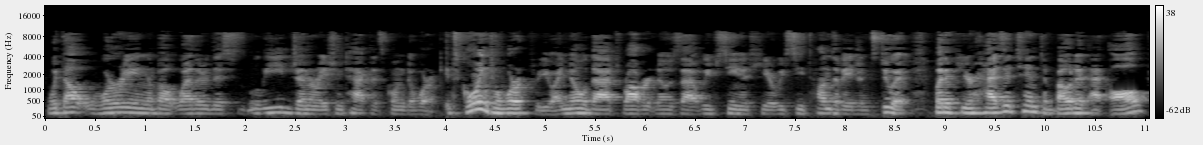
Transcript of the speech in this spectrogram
without worrying about whether this lead generation tactic is going to work. It's going to work for you. I know that. Robert knows that. We've seen it here. We see tons of agents do it. But if you're hesitant about it at all,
